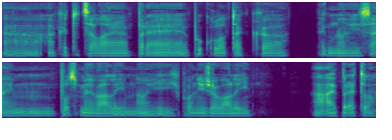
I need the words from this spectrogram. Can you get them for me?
A, a to celé prepuklo, tak, eh, tak mnohí sa im posmievali, mnohí ich ponižovali. A aj preto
